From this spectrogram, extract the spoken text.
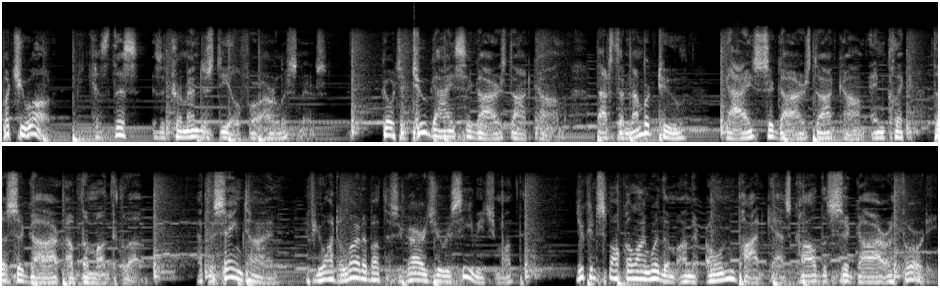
but you won't because this is a tremendous deal for our listeners. Go to two twoguyscigars.com. That's the number two, guyscigars.com, and click the Cigar of the Month Club. At the same time, if you want to learn about the cigars you receive each month, you can smoke along with them on their own podcast called The Cigar Authority.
